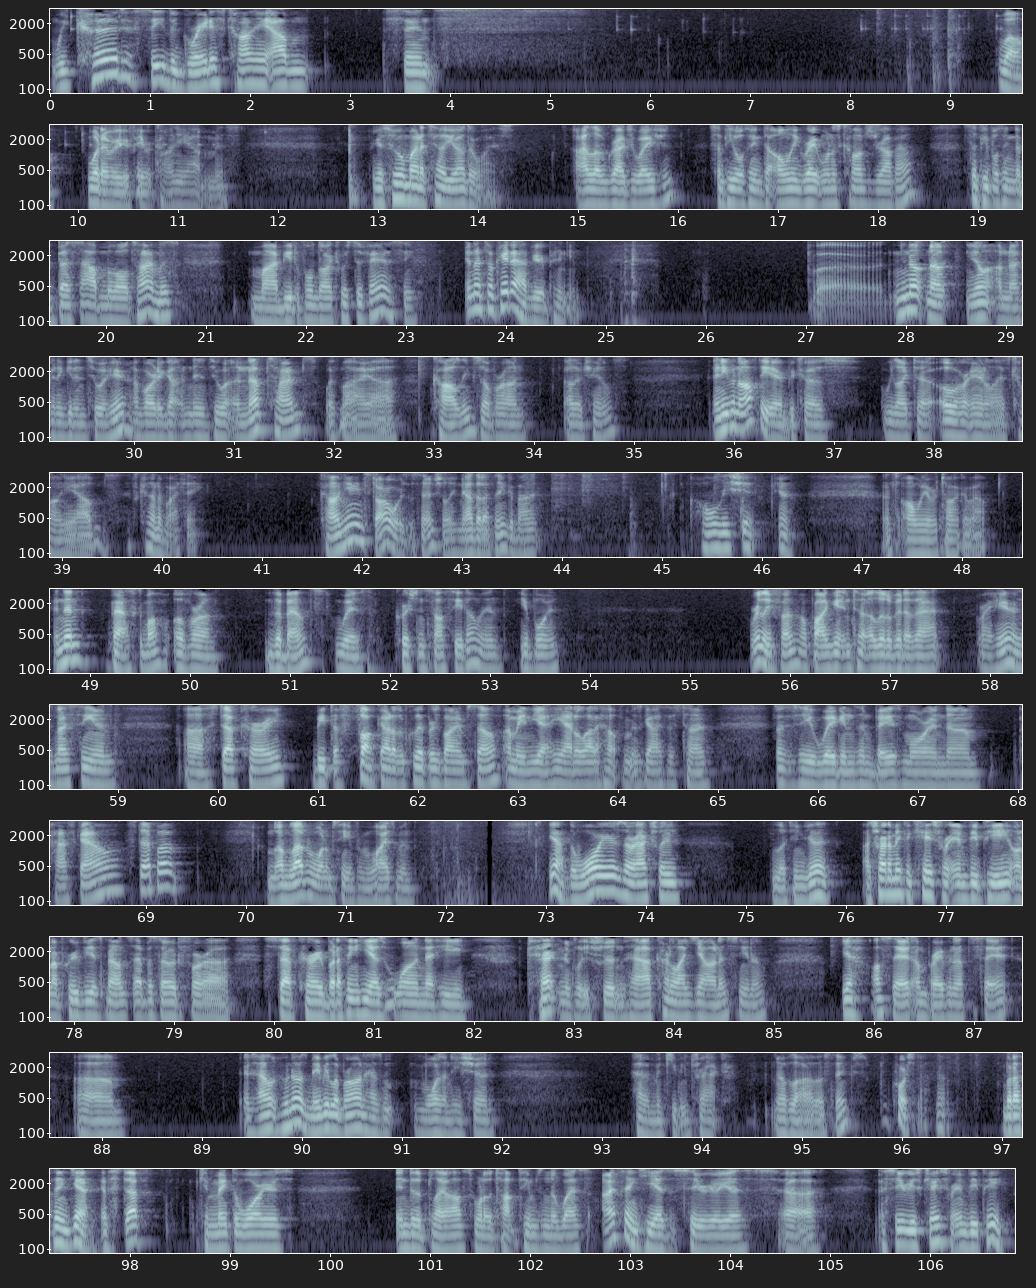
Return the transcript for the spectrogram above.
we could see the greatest Kanye album since. Well, whatever your favorite Kanye album is. Because who am I to tell you otherwise? I love graduation. Some people think the only great one is College Dropout. Some people think the best album of all time is My Beautiful Dark Twisted Fantasy. And that's okay to have your opinion. But you know, no, you know, I'm not going to get into it here. I've already gotten into it enough times with my uh, colleagues over on other channels, and even off the air because we like to overanalyze Kanye albums. It's kind of our thing. Kanye and Star Wars, essentially. Now that I think about it, holy shit, yeah, that's all we ever talk about. And then basketball over on the bounce with Christian Salcido and your boy really fun. I'll probably get into a little bit of that right here. It's nice seeing uh, Steph Curry beat the fuck out of the Clippers by himself. I mean, yeah, he had a lot of help from his guys this time. Nice to see Wiggins and Bazemore and um, Paschall step up. I'm loving what I'm seeing from Wiseman. Yeah, the Warriors are actually looking good. I tried to make a case for MVP on a previous bounce episode for uh, Steph Curry, but I think he has one that he technically shouldn't have, kind of like Giannis, you know. Yeah, I'll say it. I'm brave enough to say it. Um, and how, who knows? Maybe LeBron has more than he should. Haven't been keeping track of a lot of those things. Of course not. No, but I think yeah, if Steph can make the Warriors into the playoffs, one of the top teams in the West, I think he has a serious, uh, a serious case for MVP.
